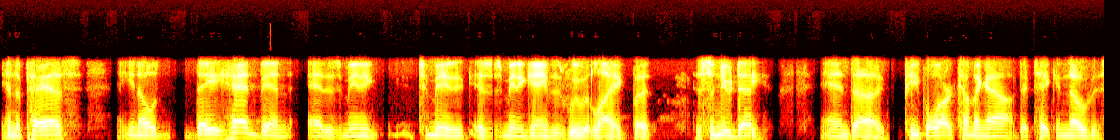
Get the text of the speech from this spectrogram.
in the past, you know, they hadn't been at as many to many as many games as we would like, but it's a new day, and uh, people are coming out. They're taking notice.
